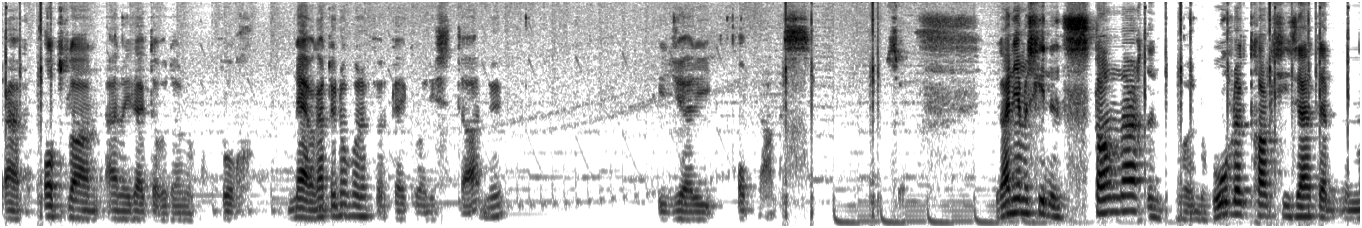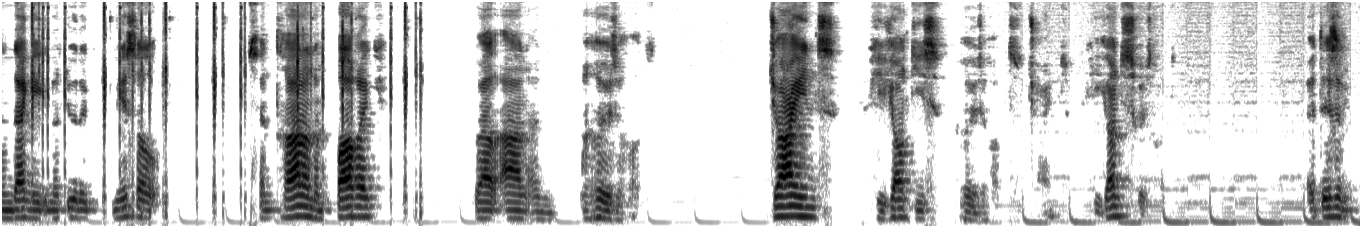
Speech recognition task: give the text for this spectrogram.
Even opslaan en ik denk dat we dan nog voor... Nee, we gaan toch nog wel even kijken waar die staat nu. Jelly opnames. Zo. We hier misschien een standaard, een, een hoofdattractie zetten. En dan denk ik natuurlijk meestal centraal in een park wel aan een reuzenrad. Giant, gigantisch reuzenrad. Giant, gigantisch reuzenrad. Het is een,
